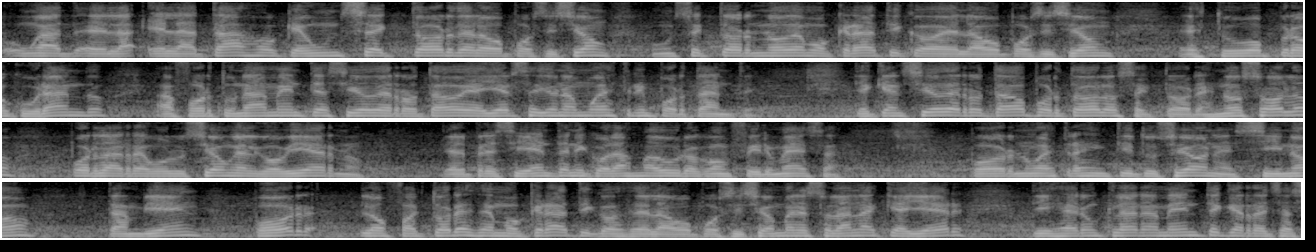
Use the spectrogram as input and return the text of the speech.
el, atajo que un sector de la oposición, un sector no democrático de la oposición estuvo procurando. Afortunadamente ha sido derrotado y ayer se dio una muestra importante de que han sido derrotados por todos los sectores, no solo por la revolución, el gobierno del presidente Nicolás Maduro con firmeza, por nuestras instituciones, sino también por los factores democráticos de la oposición venezolana que ayer dijeron claramente que rechazaron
